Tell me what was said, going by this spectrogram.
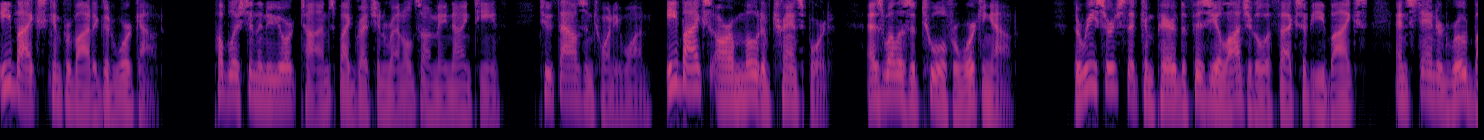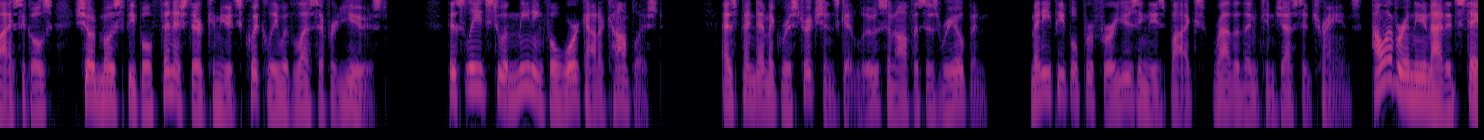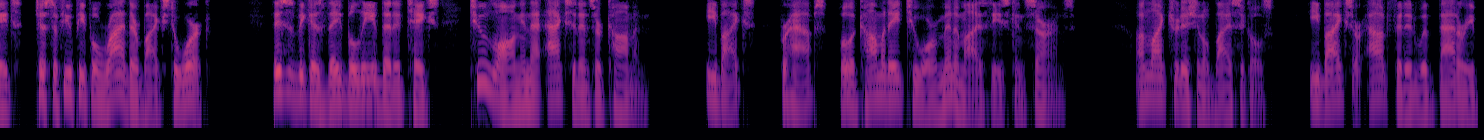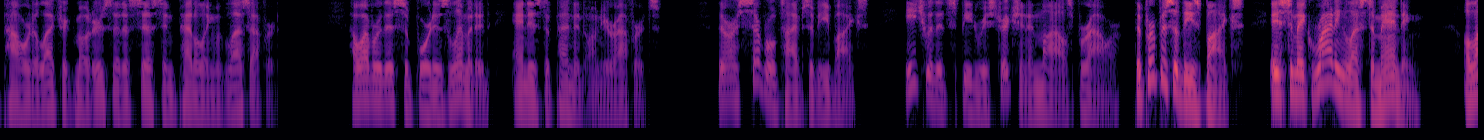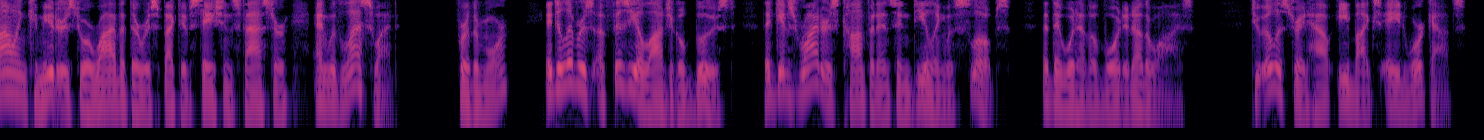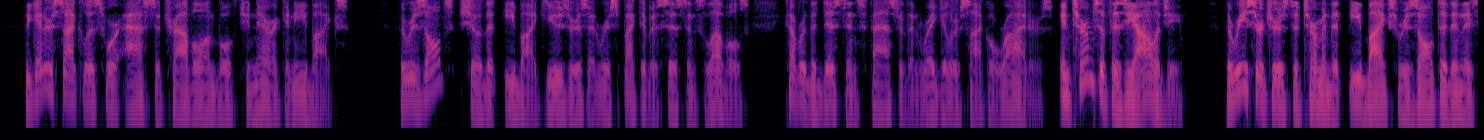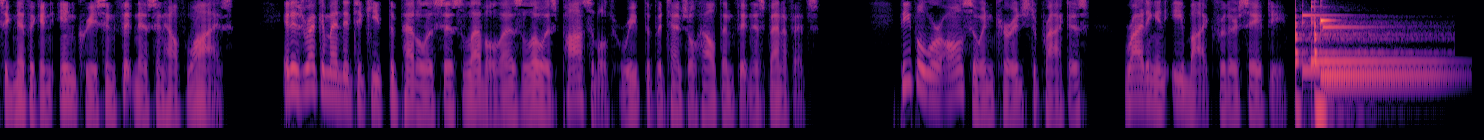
E-bikes can provide a good workout. Published in the New York Times by Gretchen Reynolds on May 19, 2021. E-bikes are a mode of transport, as well as a tool for working out. The research that compared the physiological effects of e-bikes and standard road bicycles showed most people finish their commutes quickly with less effort used. This leads to a meaningful workout accomplished. As pandemic restrictions get loose and offices reopen, many people prefer using these bikes rather than congested trains. However, in the United States, just a few people ride their bikes to work. This is because they believe that it takes too long and that accidents are common. E-bikes, perhaps, will accommodate to or minimize these concerns. Unlike traditional bicycles, e-bikes are outfitted with battery-powered electric motors that assist in pedaling with less effort. However, this support is limited and is dependent on your efforts. There are several types of e-bikes, each with its speed restriction in miles per hour. The purpose of these bikes is to make riding less demanding, allowing commuters to arrive at their respective stations faster and with less sweat. Furthermore, it delivers a physiological boost that gives riders confidence in dealing with slopes that they would have avoided otherwise. To illustrate how e-bikes aid workouts, beginner cyclists were asked to travel on both generic and e-bikes. The results show that e-bike users at respective assistance levels cover the distance faster than regular cycle riders. In terms of physiology, the researchers determined that e-bikes resulted in a significant increase in fitness and health-wise. It is recommended to keep the pedal assist level as low as possible to reap the potential health and fitness benefits. People were also encouraged to practice riding an e-bike for their safety.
